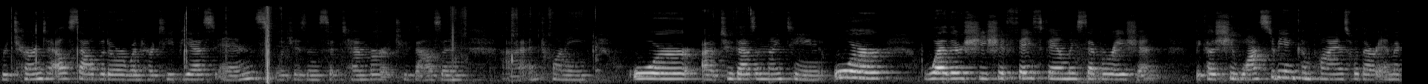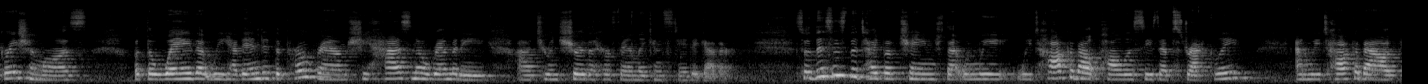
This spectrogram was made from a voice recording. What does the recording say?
return to El Salvador when her TPS ends, which is in September of 2020, or uh, 2019, or whether she should face family separation because she wants to be in compliance with our immigration laws. But the way that we have ended the program, she has no remedy uh, to ensure that her family can stay together. So this is the type of change that when we, we talk about policies abstractly and we talk about,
